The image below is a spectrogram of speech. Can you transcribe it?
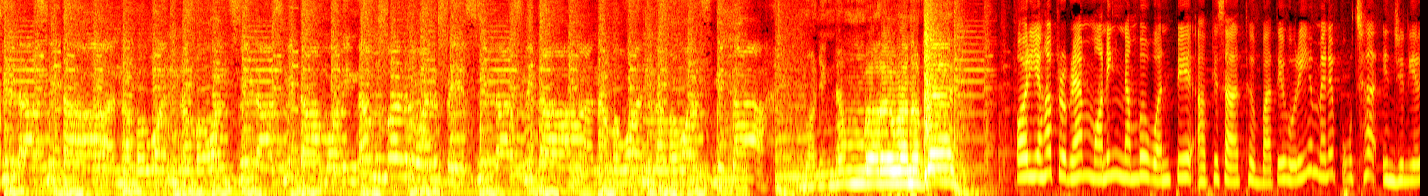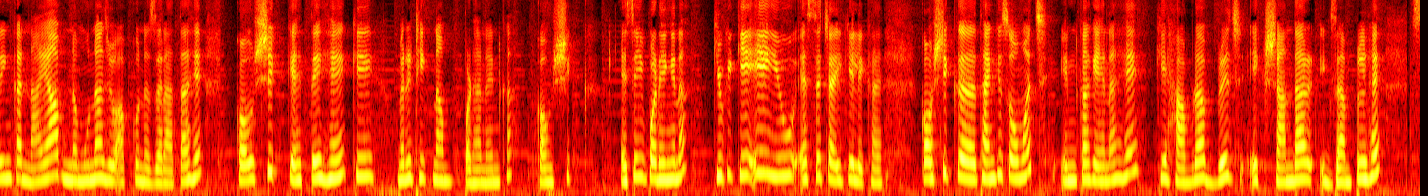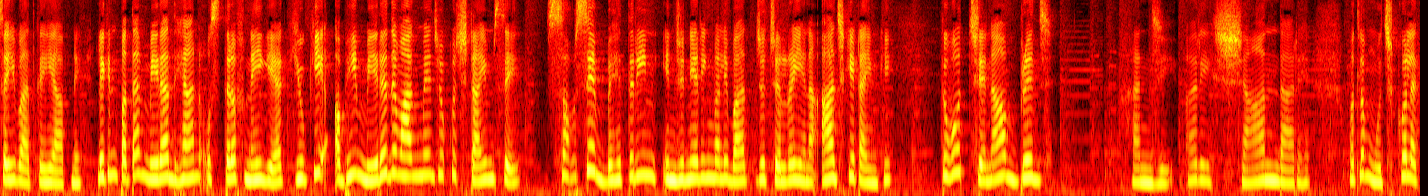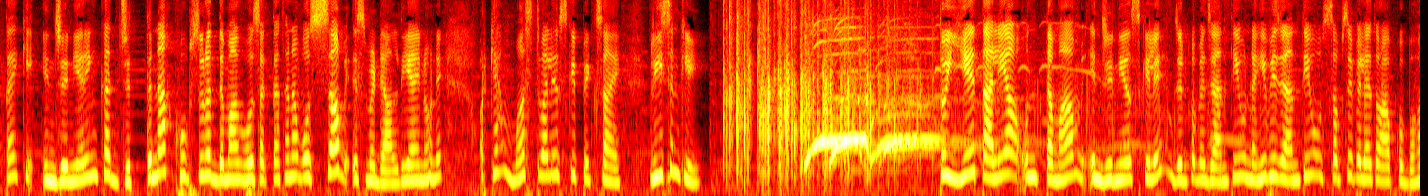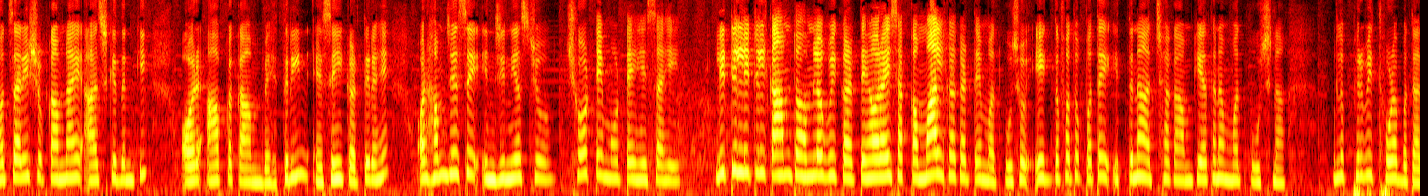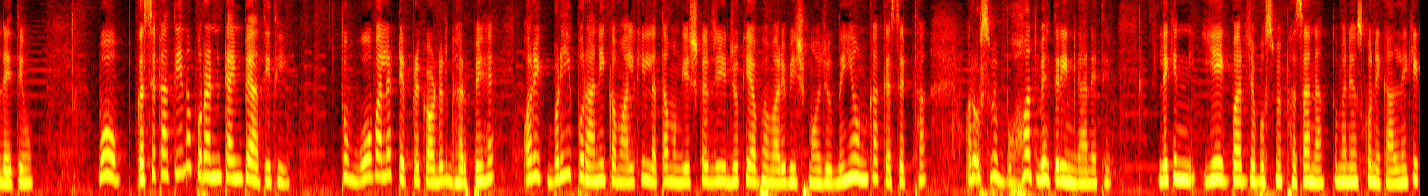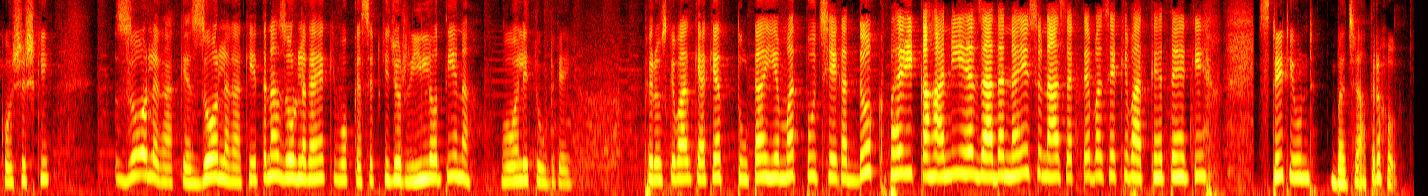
Smita Smita number one number one Smita Smita morning number one पे Smita Smita number one number one Smita morning number one पे और यहाँ programme morning number one पे आपके साथ बातें हो रही है। मैंने पूछा इंजीनियरिंग का नायाब नमूना जो आपको नज़र आता है। कौशिक कहते हैं कि, मैंने ठीक नाम पढ़ा ना इनका? कौशिक। ऐसे ही पढ़ेंगे ना? क्योंकि K A U S H I K लिखा है। Kaushik thank you so much इनका कहना है कि हावड़ा ब्रिज एक शानदार एग्ज़ाम्पल है। सही बात कही आपने। लेकिन पता है, मेरा ध्यान उस तरफ़ नहीं गया, क्योंकि अभी मेरे दिमाग में जो कुछ टाइम से सबसे बेहतरीन इंजीनियरिंग वाली बात जो चल रही है ना, आज के टाइम की तो वो चेनाब ब्रिज हाँ जी, अरे शानदार है। मतलब मुझको लगता है कि इंजीनियरिंग का जितना खूबसूरत दिमाग हो सकता था ना, वो सब इसमें डाल दिया इन्होंने। और क्या मस्त वाले उसके पिक्स आए। रिसेंटली तो ये तालियाँ उन तमाम इंजीनियर्स के लिए, जिनको मैं जानती हूँ, नहीं भी जानती हूँ, सबसे पहले तो आपको बहुत सारी शुभकामनाएँ आज के दिन की, और आपका काम बेहतरीन, ऐसे ही करते रहें। और हम जैसे इंजीनियर्स जो छोटे मोटे है सही लिटिल लिटिल काम तो हम लोग भी करते हैं, और ऐसा कमाल का करते हैं, मत पूछो। एक दफ़ा तो पता है, इतना अच्छा काम किया था ना, मत पूछना। मतलब फिर भी थोड़ा बता देती हूँ। वो कसेट आती है ना, पुराने टाइम पे आती थी। तो वो वाला टेप रिकॉर्डर घर पे है और एक बड़ी पुरानी कमाल की लता मंगेशकर जी, जो कि अब हमारे बीच मौजूद नहीं है, उनका कैसेट था और उसमें बहुत बेहतरीन गाने थे। लेकिन ये एक बार जब उसमें फंसा ना तो मैंने उसको निकालने की कोशिश की। ज़ोर लगा के, ज़ोर लगा के, इतना ज़ोर लगाया कि वो कैसेट की जो रील होती है ना, वो वाली टूट गई। फिर उसके बाद क्या क्या टूटा, ये मत पूछिएगा। दुख भरी कहानी है, ज़्यादा नहीं सुना सकते, बस एक ही बात कहते हैं कि स्टे ट्यून्ड बजाते रहो।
